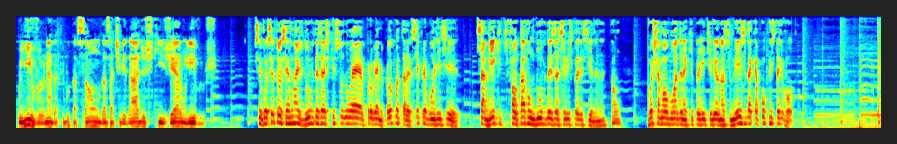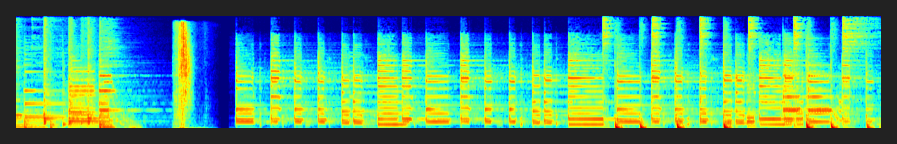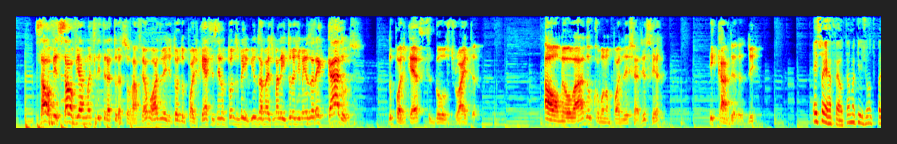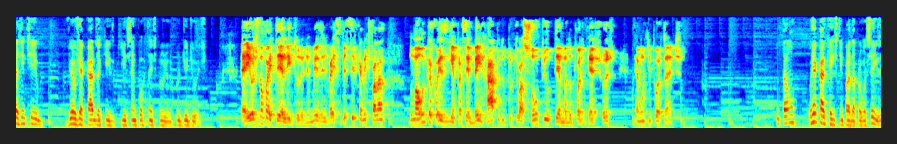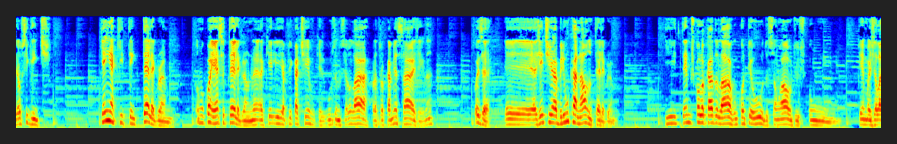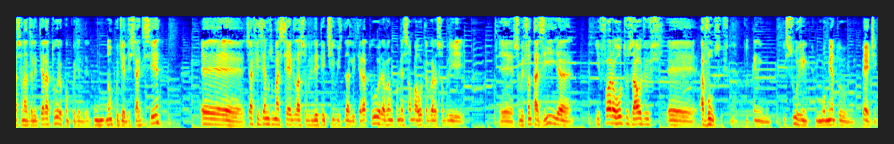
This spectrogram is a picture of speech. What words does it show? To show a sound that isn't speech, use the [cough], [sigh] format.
o livro, né, da tributação das atividades que geram livros. Se você trouxer mais dúvidas, acho que isso não é problema. Pelo contrário, sempre é bom a gente saber que faltavam dúvidas a serem esclarecidas. Né? Então, vou chamar o Modena aqui para a gente ler o nosso e-mail e daqui a pouco a gente está de volta. Salve, salve, amante de literatura! Sou Rafael Modena, editor do podcast, e sejam todos bem-vindos a mais uma leitura de e-mails recados do podcast Ghostwriter. Ao meu lado, como não pode deixar de ser, Ricardo Erandi. É isso aí, Rafael. Estamos aqui juntos para a gente ver os recados aqui que são importantes para o dia de hoje. É, e hoje não vai ter a leitura de e-mails, a gente vai especificamente falar de uma única coisinha para ser bem rápido, porque o assunto e o tema do podcast hoje é muito importante. Então, o recado que a gente tem para dar para vocês é o seguinte: quem aqui tem Telegram, não conhece o Telegram, né? Aquele aplicativo que usa no celular para trocar mensagem, né? Pois é, é, a gente abriu um canal no Telegram e temos colocado lá algum conteúdo, são áudios com temas relacionados à literatura, como podia, não podia deixar de ser, é, já fizemos uma série lá sobre detetives da literatura, vamos começar uma outra agora sobre, é, sobre fantasia, e fora outros áudios é, avulsos, né, que, tem, que surgem no momento pede.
